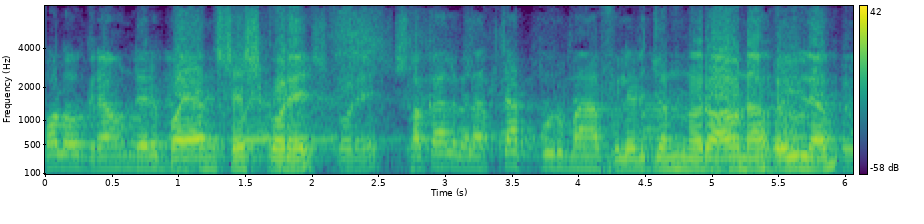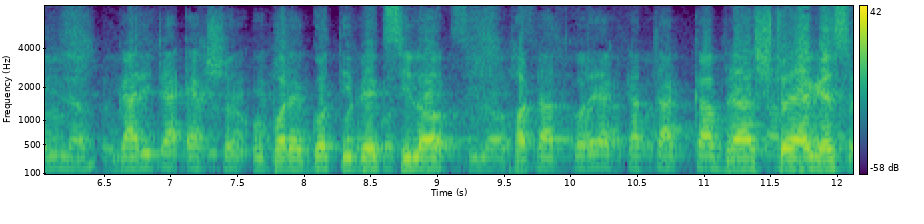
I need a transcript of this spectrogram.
বলো গ্রাউন্ডের বয়ান শেষ করে সকালবেলা চাঁদপুর মাহফিলের জন্য রওনা হইলাম। গাড়িটা একশোর উপরে গতিবেগ ছিল, হঠাৎ করে একটা চাক্কা ব্রাস্ট হয়ে গেছে।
